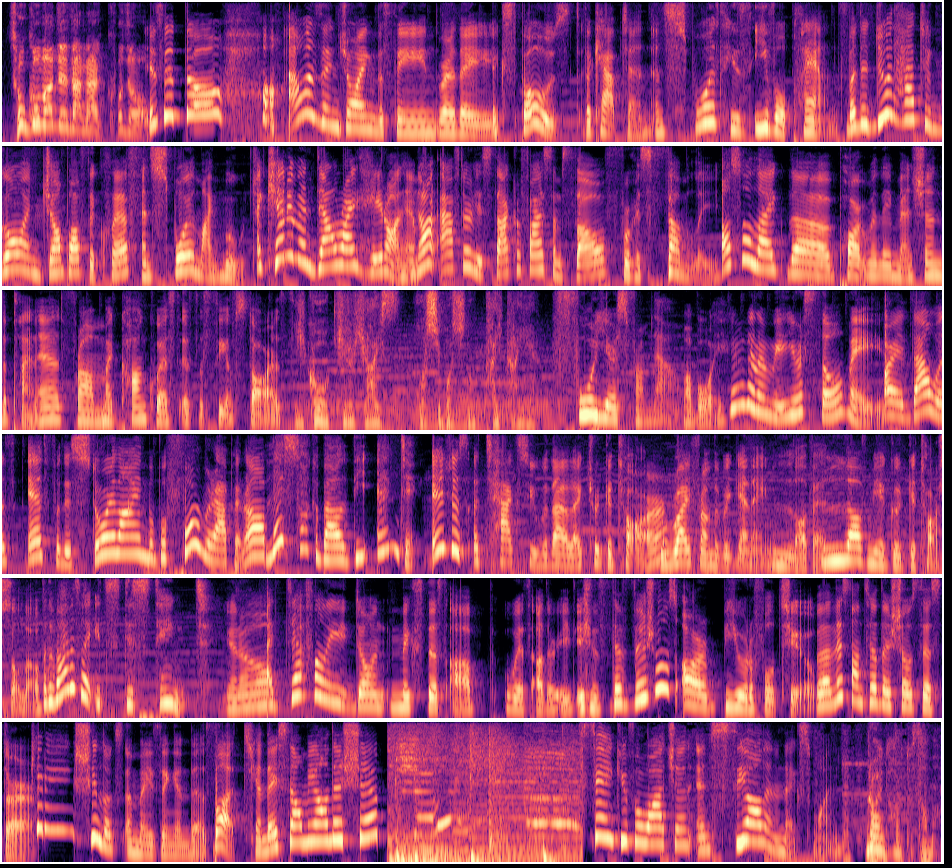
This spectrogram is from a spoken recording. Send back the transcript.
そこまでだな小僧 Is it though? Huh. I was enjoying the scene where they exposed the captain and spoiled his evil plans. But the dude had to go and jump off the cliff and spoil my mood. I can't even downright hate on him. Not after he sacrificed himself for his family. Also like the part when they mentioned the planet from My Conquest is the Sea of Stars. 行こうキルヒアイス星々の大会へ Four years from now, my boy, you're gonna meet your soulmate. Alright, that was it for this storyline, but before we wrap it up, let's talk about the ending. It just attacks you with that electric guitar right from the beginning. Love it. Love me a good guitar solo. But the vibe is like it's distinct, you know? I definitely don't mix this up with other EDs. The visuals are beautiful too, but at least until they show sister. Kidding, she looks amazing in this. But can they sell me on this ship? Thank you for watching and see y'all in the next one. Reinhard-sama.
